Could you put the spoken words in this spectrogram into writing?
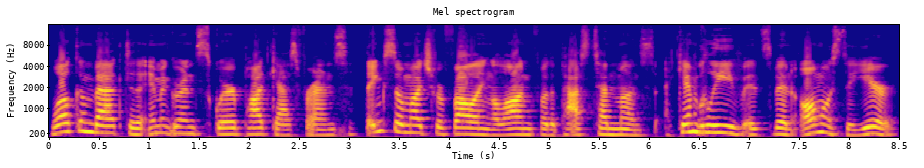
Welcome back to the Immigrant Squared podcast, friends. Thanks so much for following along for the past 10 months. I can't believe it's been almost a year,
